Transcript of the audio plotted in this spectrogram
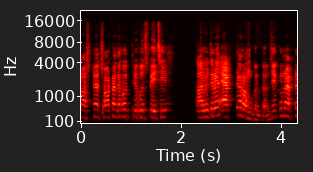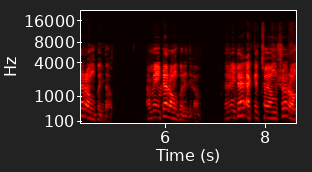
পাঁচটা, ছটা দেখো ত্রিভুজ পেয়েছি। তার ভিতরে একটা রং করে দাও, যে কোনো একটা রং করে দাও। আমি এটা রং করে দিলাম। তাহলে এটা একের ছয় অংশ রং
